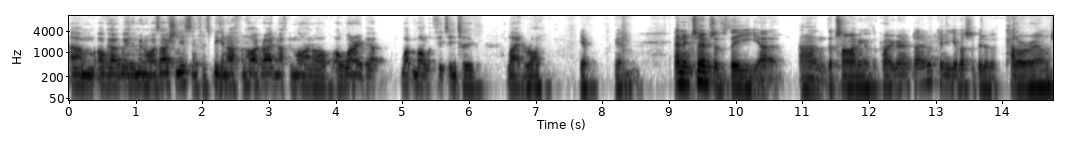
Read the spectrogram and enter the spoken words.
Um, I'll go where the mineralisation is, and if it's big enough and high grade enough to mine, I'll, I'll worry about what model it fits into later on. Yep, yep. And in terms of the uh, um, the timing of the program, David, can you give us a bit of a colour around?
